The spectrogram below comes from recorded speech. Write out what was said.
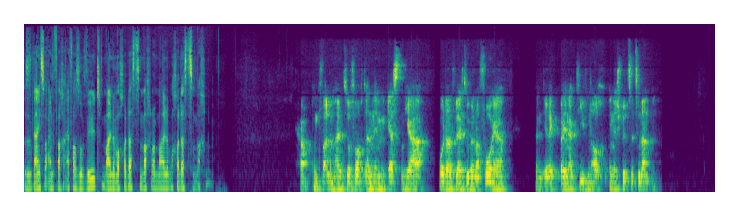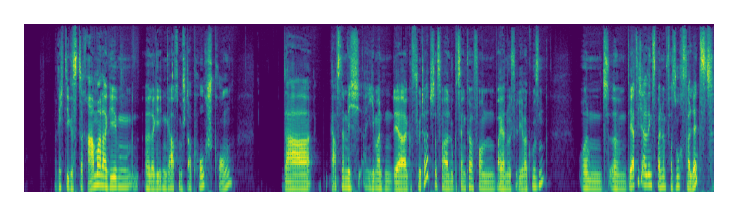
es ist gar nicht so einfach, einfach so wild, mal eine Woche das zu machen und mal eine Woche das zu machen. Ja, und vor allem halt sofort dann im ersten Jahr oder vielleicht sogar noch vorher dann direkt bei den Aktiven auch in der Spitze zu landen. Ein richtiges Drama dagegen, äh, dagegen gab es im Stabhochsprung. Da gab es nämlich jemanden, der geführt hat. Das war Luke Zenker von Bayern 04 Leverkusen. Und ähm, der hat sich allerdings bei einem Versuch verletzt,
